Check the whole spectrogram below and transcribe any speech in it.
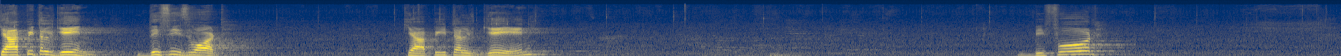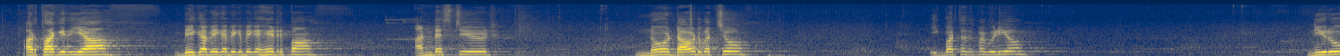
capital gain this is what capital gain before अर्थ आगे दिया बेगा बेगा बेगा बेगा हेड रिपा अंडरस्टूड नो डाउट बच्चों एक बार तक वीडियो नीरू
